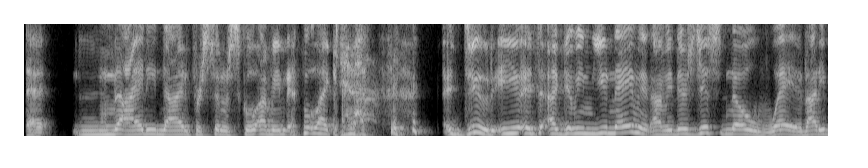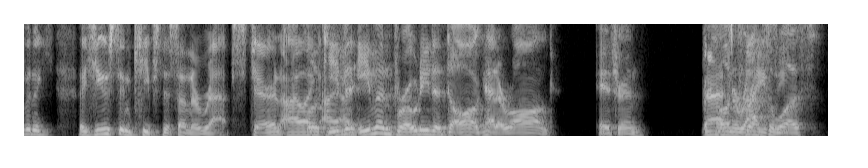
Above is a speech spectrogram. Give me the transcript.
at 99% of school. I mean, like, yeah. dude, you, it, I mean, you name it. I mean, there's just no way. Not even a, a Houston keeps this under wraps, Jared. I like Look, I, even I, even Brody the dog had it wrong, Adrian. That's under crazy. Wraps it was.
